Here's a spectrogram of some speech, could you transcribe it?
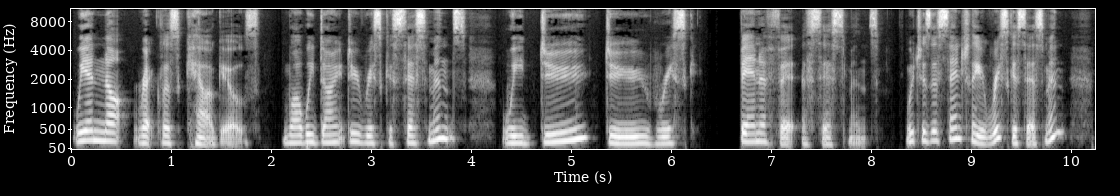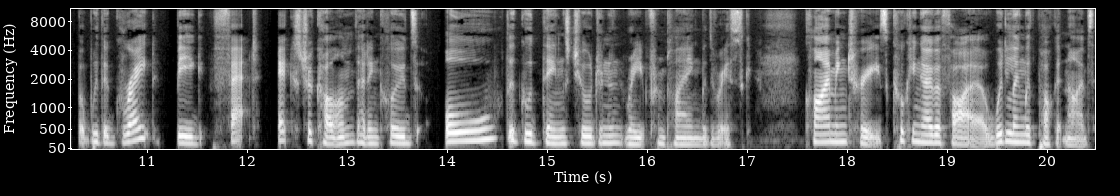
we are not reckless cowgirls. While we don't do risk assessments, we do do risk benefit assessments, which is essentially a risk assessment, but with a great big fat extra column that includes all the good things children reap from playing with risk climbing trees, cooking over fire, whittling with pocket knives.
